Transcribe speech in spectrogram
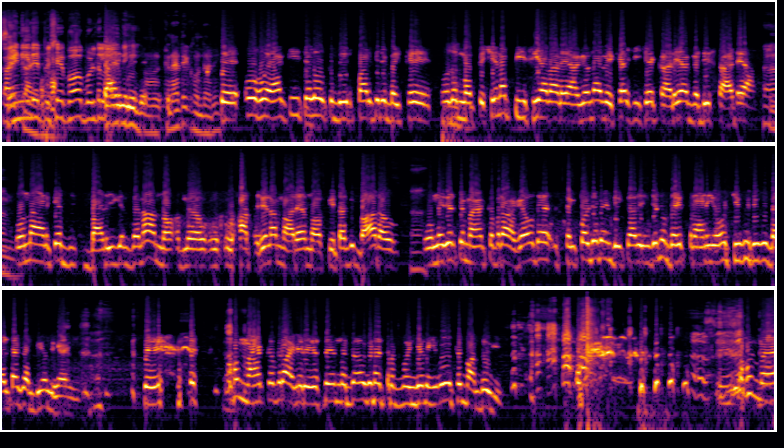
ਕਾਈ ਨਹੀਂ ਦੇ ਪਿੱਛੇ ਬਹੁਤ ਬੁਲਟ ਲਾਏ ਨਹੀਂ ਹਾਂ ਕਿਨੈਟਿਕ ਹੁੰਦਾ ਨਹੀਂ ਤੇ ਉਹ ਹੋਇਆ ਕਿ ਚਲੋ ਕਬੀਰ ਪਾਰਕ 'ਚ ਬੈਠੇ ਉਹਦੇ ਮ- ਪਿੱਛੇ ਨਾ ਪੀਸੀਆਰ ਵਾਲੇ ਆ ਗਏ ਉਹਨਾਂ ਵੇਖਿਆ ਸ਼ੀਸ਼ੇ ਕਾੜਿਆ ਗੱਡੀ ਸਟਾਰਟ ਆ। ਉਹਨਾਂ ਆਣ ਕੇ ਬਾੜੀ ਕਹਿੰਦੇ ਨਾ ਹੱਥ ਜਿਹੜਾ ਮਾਰਿਆ ਨੌਕ ਕੀਤਾ ਵੀ ਬਾਹਰ ਆਓ। ਉਹਨੇ ਜਰ ਚ ਮੈਂ ਘਬਰਾ ਗਿਆ ਉਹਦੇ ਸਿੰਪਲ ਜਿਹੜਾ ਇੰਡੀਕਾ ਦਾ ਇੰਜਨ ਹੁੰਦਾ ਸੀ ਪੁਰਾਣੀ ਉਹ ਚੀਕੂ ਚੀਕੂ ਬਲਟਾ ਕਰਦੀਆਂ ਹੁੰਦੀਆਂ ਸੀ। ਤੇ ਉਹ ਮੈਂ ਘਬਰਾ ਕੇ ਰੇਸ ਦੇਣ ਲੱਗਾ ਉਹ ਜਿਹੜਾ ਟਰਬੋ ਇੰਜਨ ਸੀ ਉਹ ਉੱਥੇ ਬੰਦ ਹੋ ਗਈ। ਉਹ ਮੈਂ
